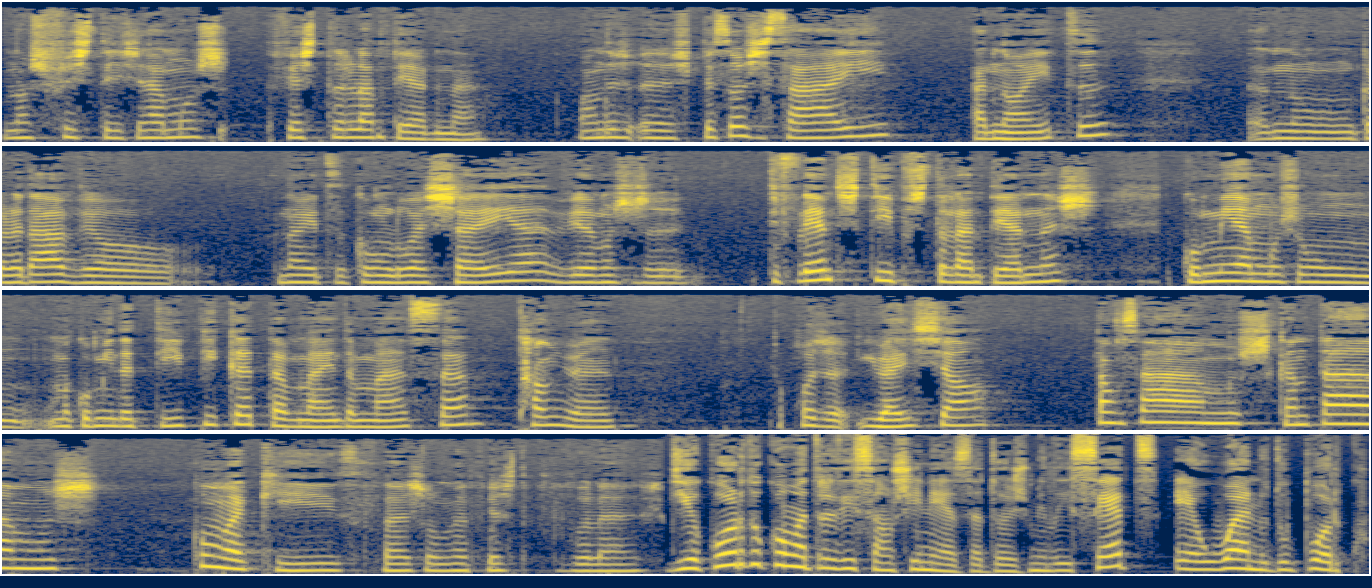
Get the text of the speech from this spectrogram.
nós festejamos a festa da lanterna onde as pessoas saem à noite, num agradável noite com lua cheia, vemos diferentes tipos de lanternas, comemos um, uma comida típica também da massa, tangyuan, ou yuanxiao, dançamos, cantamos, como aqui se faz uma festa popular. De acordo com a tradição chinesa, 2007 é o ano do porco.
